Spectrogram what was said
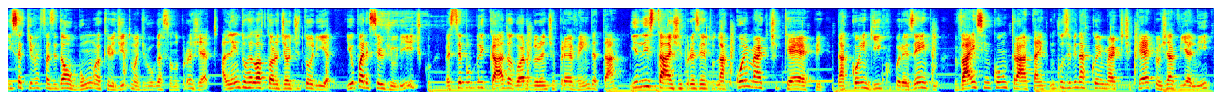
Isso isso aqui vai fazer dar um boom, eu acredito, uma divulgação do projeto. Além do relatório de auditoria e o parecer jurídico, vai ser publicado agora durante a pré-venda, tá? E listagem, por exemplo, na CoinMarketCap, na CoinGecko, por exemplo, vai se encontrar, tá? Inclusive na CoinMarketCap eu já vi ali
